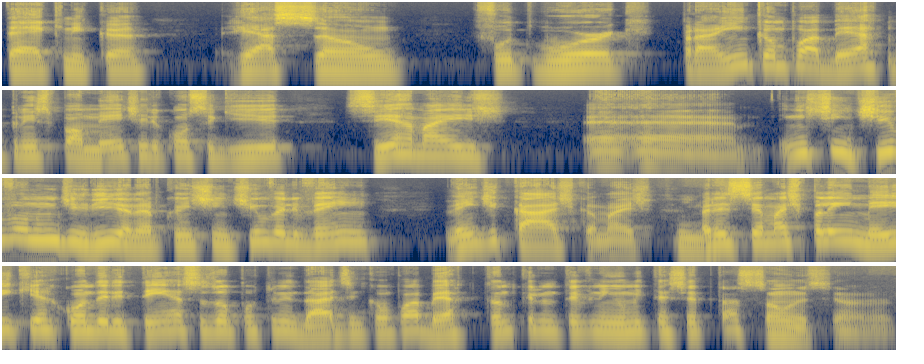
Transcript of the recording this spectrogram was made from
técnica, reação, footwork, para em campo aberto, principalmente, ele conseguir ser mais é, é, instintivo, eu não diria, né? Porque o instintivo ele vem vem de casca, mas ele ser mais playmaker quando ele tem essas oportunidades em campo aberto, tanto que ele não teve nenhuma interceptação esse ano.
